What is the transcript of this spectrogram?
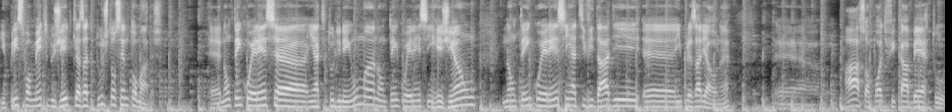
e principalmente do jeito que as atitudes estão sendo tomadas. É, não tem coerência em atitude nenhuma, não tem coerência em região, não tem coerência em atividade é, empresarial, né? É, ah, só pode ficar aberto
